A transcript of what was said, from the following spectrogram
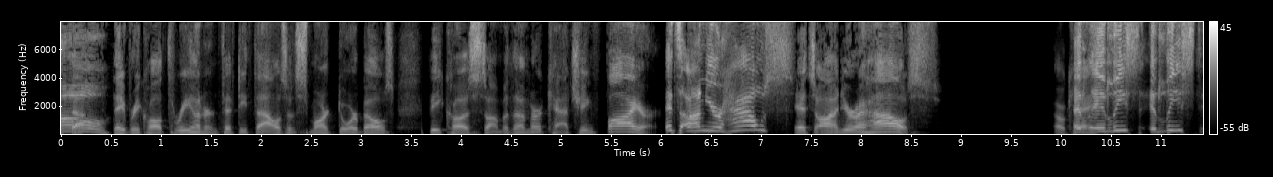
Oh, no. They've recalled 350,000 smart doorbells because some of them are catching fire. It's on your house. It's on your house. Okay. at least, at least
